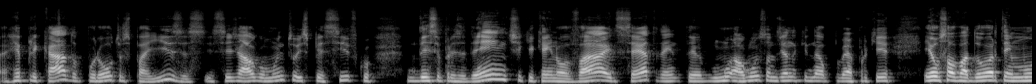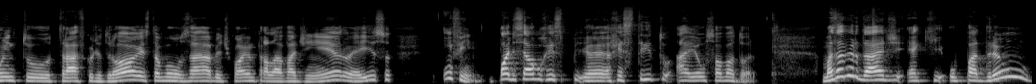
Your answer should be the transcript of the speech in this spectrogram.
é, replicado por outros países, e seja algo muito específico desse presidente que quer inovar, etc. Tem, tem, alguns estão dizendo que não, é porque El Salvador tem muito tráfico de drogas, então vão usar Bitcoin para lavar dinheiro, é isso. Enfim, pode ser algo é, restrito a El Salvador. Mas a verdade é que o padrão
